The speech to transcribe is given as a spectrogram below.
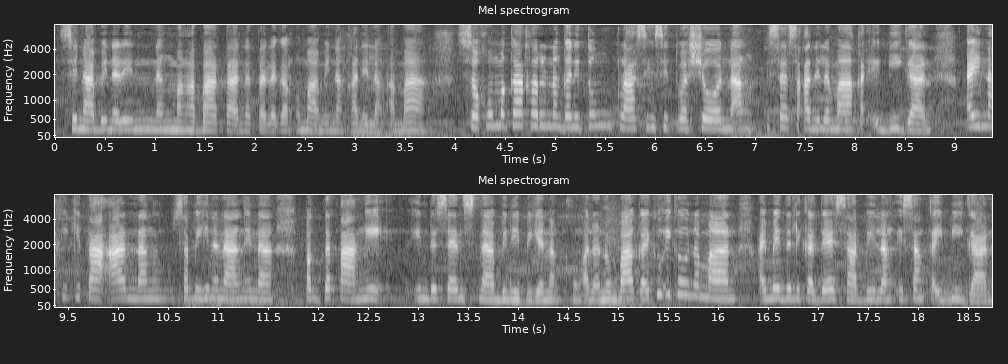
sinabi na rin ng mga bata na talagang umamin ng kanilang ama. So, kung magkakaroon ng ganitong klaseng sitwasyon na ang isa sa kanilang mga kaibigan ay nakikitaan ng sabihin na namin na pagtatangi in the sense na binibigyan ng kung ano-anong bagay. Kung ikaw naman ay may delikadesa bilang isang kaibigan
